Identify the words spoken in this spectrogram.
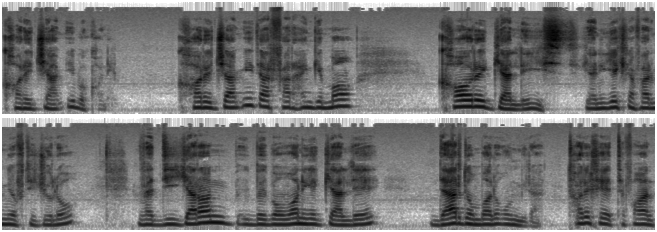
کار جمعی بکنیم. کار جمعی در فرهنگ ما کار گله است. یعنی یک نفر میفته جلو و دیگران به عنوان یک گله در دنبال اون میرن. تاریخ اتفاقا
